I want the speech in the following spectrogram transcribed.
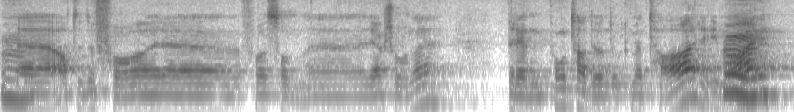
Mm. Eh, at du får, eh, får, sånne reaksjoner. Brennpunkt hadde jo en dokumentar i mai. Mm.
